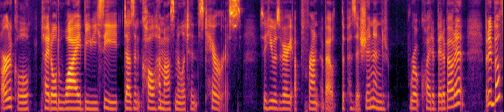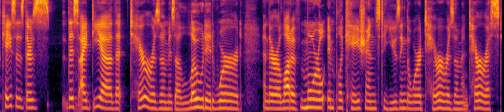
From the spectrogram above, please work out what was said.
article titled Why BBC Doesn't Call Hamas Militants Terrorists. So he was very upfront about the position and wrote quite a bit about it. But in both cases, there's this idea that terrorism is a loaded word and there are a lot of moral implications to using the word terrorism and terrorist,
